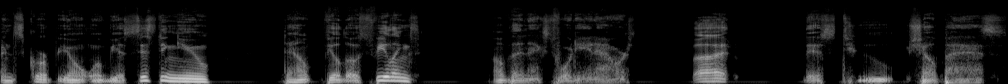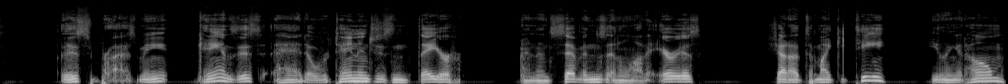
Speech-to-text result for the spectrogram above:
and Scorpio will be assisting you to help feel those feelings over the next 48 hours. But this too shall pass. This surprised me. Kansas had over 10 inches in Thayer and then sevens in a lot of areas. Shout out to Mikey T, healing at home.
